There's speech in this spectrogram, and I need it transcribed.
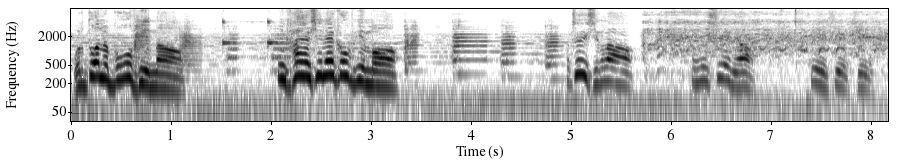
我的段子不够拼呐？你看一下现在够拼不？这就行了啊。那就，谢谢你啊，谢谢谢谢谢谢。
